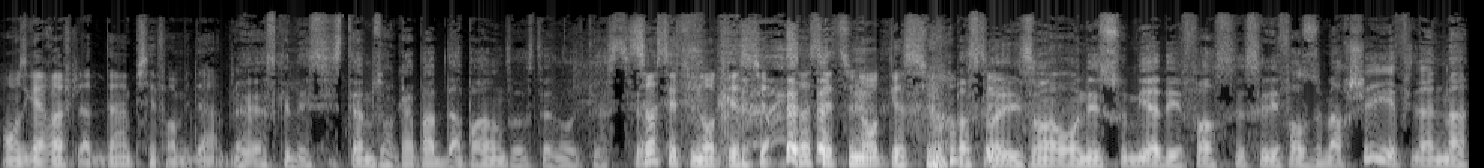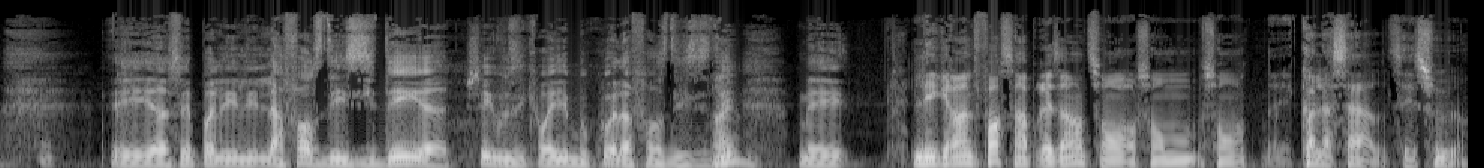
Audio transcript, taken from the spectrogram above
on se garoche là-dedans puis c'est formidable. Euh, Est-ce que les systèmes sont capables d'apprendre? C'est une autre question. Ça, c'est une autre question. Ça, c'est une autre question. Parce qu'on est soumis à des forces, c'est les forces du marché, finalement. Et euh, c'est pas les- la force des idées. euh, je sais que vous y croyez beaucoup à la force des idées, mais Les grandes forces en présente sont, sont, sont colossales, c'est sûr.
